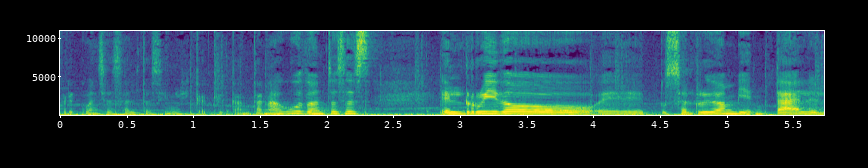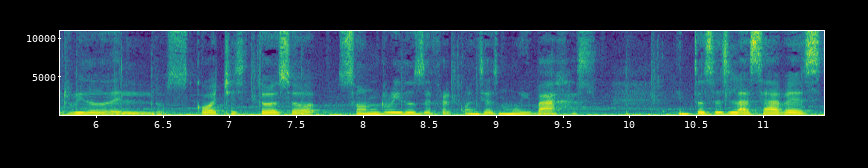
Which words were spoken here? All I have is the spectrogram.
frecuencias altas significa que cantan agudo. Entonces el ruido, eh, pues el ruido ambiental, el ruido de los coches y todo eso son ruidos de frecuencias muy bajas. Entonces las aves,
